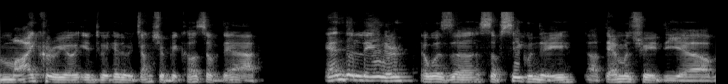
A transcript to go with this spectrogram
my career into heterojunction because of that. And later, I was subsequently uh, demonstrate the, uh,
